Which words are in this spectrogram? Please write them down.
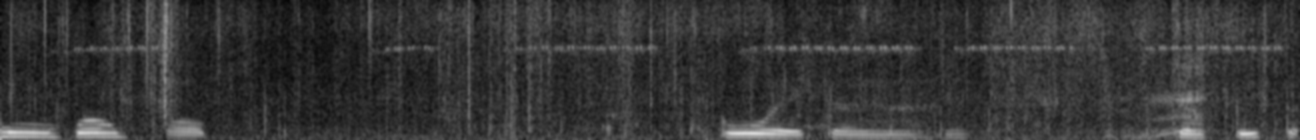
Um bom pop. Cueca. Capita.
